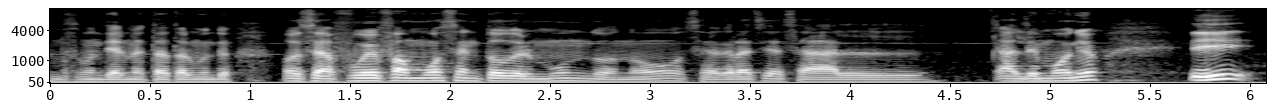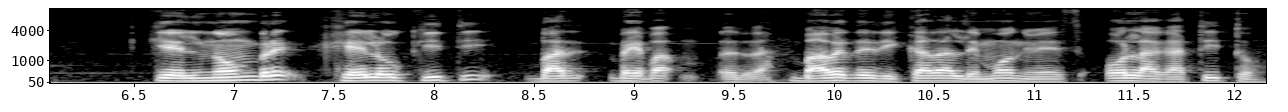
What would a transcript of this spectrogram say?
mundialmente a todo el mundo. O sea, fue famosa en todo el mundo, ¿no? O sea, gracias al, al demonio. Y que el nombre Hello Kitty va, va, va, dedicada al demonio. Es Hola gatito.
